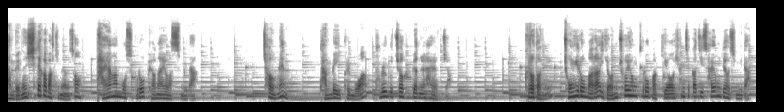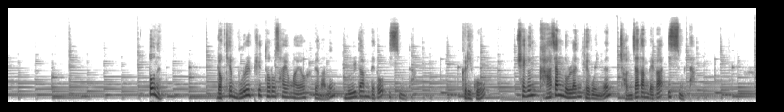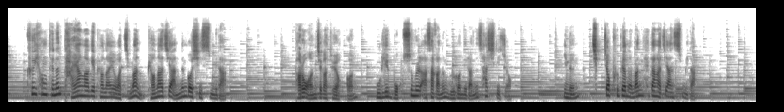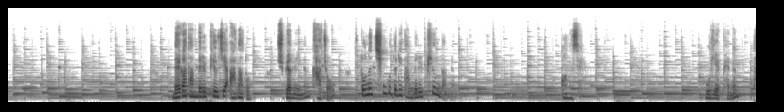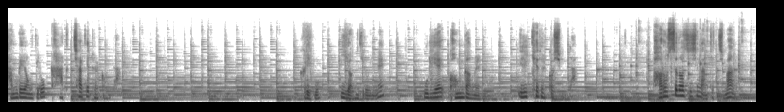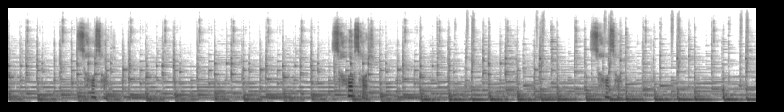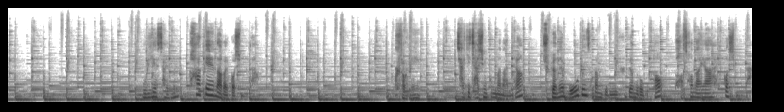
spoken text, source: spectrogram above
담배는 시대가 바뀌면서 다양한 모습으로 변화해 왔습니다. 처음엔 담배 잎을 모아 불을 붙여 흡연을 하였죠. 그러더니 종이로 말아 연초 형태로 바뀌어 현재까지 사용되어집니다. 또는 이렇게 물을 필터로 사용하여 흡연하는 물담배도 있습니다. 그리고 최근 가장 논란이 되고 있는 전자담배가 있습니다. 그 형태는 다양하게 변화해 왔지만 변하지 않는 것이 있습니다. 바로 언제가 되었건 우리의 목숨을 앗아가는 물건이라는 사실이죠. 이는 직접 흡연에만 해당하지 않습니다. 내가 담배를 피우지 않아도 주변에 있는 가족 또는 친구들이 담배를 피운다면 어느새 우리의 폐는 담배 연기로 가득 차게 될 겁니다. 그리고 이 연기로 인해 우리의 건강을 잃게 될 것입니다. 바로 쓰러지진 않겠지만 서서히 서서히 서서히 우리의 삶을 파괴해 나갈 것입니다. 그러니 자기 자신뿐만 아니라 주변의 모든 사람들이 흡연으로부터 벗어나야 할 것입니다.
